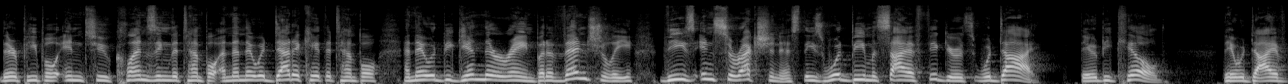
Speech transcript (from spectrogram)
their people into cleansing the temple, and then they would dedicate the temple, and they would begin their reign. But eventually, these insurrectionists, these would be Messiah figures, would die. They would be killed they would die of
